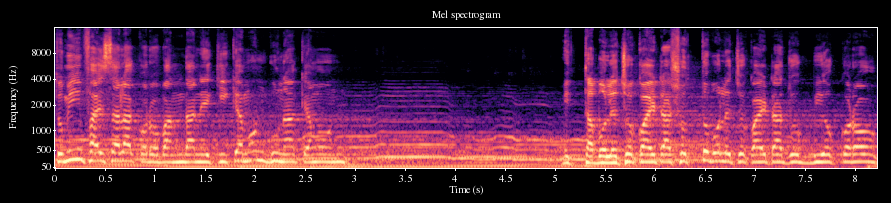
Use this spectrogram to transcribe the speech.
তুমি ফায়সালা করো বান্দানে কি কেমন গুণা কেমন? মিথ্যা বলেছ, কয়টা সত্য বলেছ, কয়টা যোগ বিয়োগ করো?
